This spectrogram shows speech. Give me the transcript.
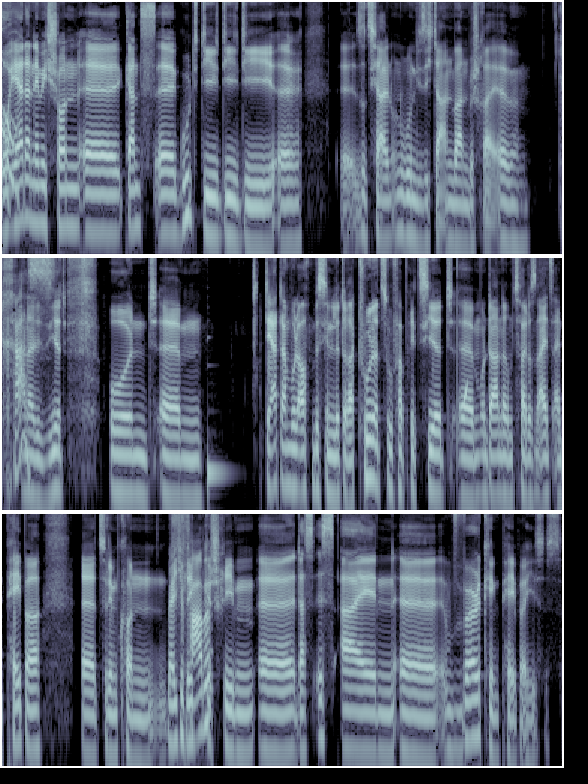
Wo er dann nämlich schon äh, ganz äh, gut die, die, die äh, äh, sozialen Unruhen, die sich da anbahnen, beschrei- äh, Krass. analysiert. Und ähm, der hat dann wohl auch ein bisschen Literatur dazu fabriziert, ähm, unter anderem 2001 ein Paper äh, zu dem Konflikt Welche Farbe? geschrieben. Äh, das ist ein äh, Working Paper, hieß es.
